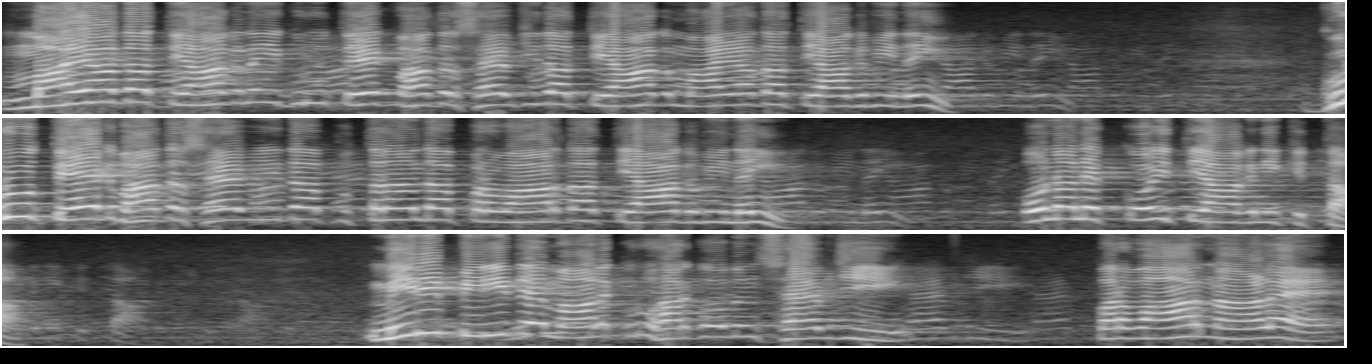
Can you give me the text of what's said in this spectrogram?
ਮਾਇਆ ਦਾ ਤਿਆਗ ਨਹੀਂ, ਗੁਰੂ ਤੇਗ ਬਹਾਦਰ ਸਾਹਿਬ ਜੀ ਦਾ ਤਿਆਗ, ਮਾਇਆ ਦਾ ਤਿਆਗ ਵੀ ਨਹੀਂ। ਗੁਰੂ ਤੇਗ ਬਹਾਦਰ ਸਾਹਿਬ ਜੀ ਦਾ ਪੁੱਤਰਾਂ ਦਾ ਪਰਿਵਾਰ ਦਾ ਤਿਆਗ ਵੀ ਨਹੀਂ। ਉਹਨਾਂ ਨੇ ਕੋਈ ਤਿਆਗ ਨਹੀਂ ਕੀਤਾ। ਮੀਰੀ ਪੀਰੀ ਦੇ ਮਾਲਕ ਗੁਰੂ ਹਰਗੋਬਿੰਦ ਸਾਹਿਬ ਜੀ ਪਰਿਵਾਰ ਨਾਲ ਹੈ।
